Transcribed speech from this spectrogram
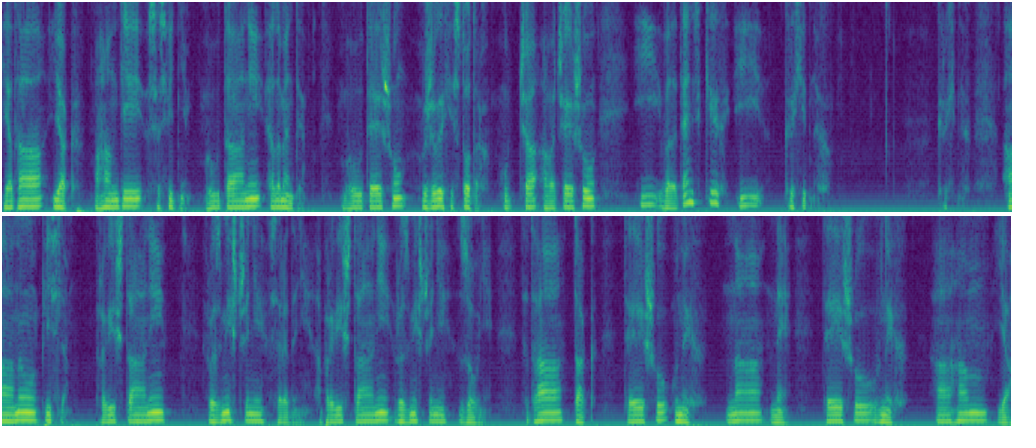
Ятха як Маганті всесвітні Бутані елементи Бутешу в живих істотах Учча Авачешу і велетенських, і крихітних. крихітних. А ну, після. Правіштані розміщені всередині, а правіштані розміщені зовні. Та так, тешу у них, на не, тешу в них, агам я.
